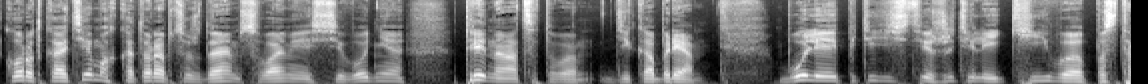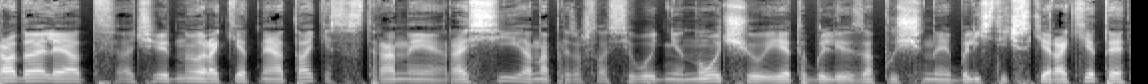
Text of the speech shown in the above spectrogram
Коротко о темах, которые обсуждаем с вами сегодня, 13 декабря. Более 50 жителей Киева пострадали от очередной ракетной атаки со стороны России. Она произошла сегодня ночью, и это были запущенные баллистические ракеты.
